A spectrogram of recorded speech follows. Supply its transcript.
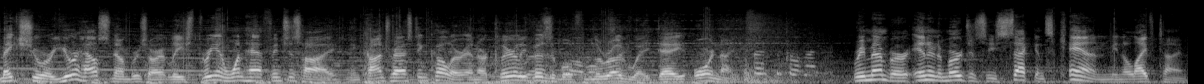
Make sure your house numbers are at least three and one half inches high in contrasting color and are clearly visible from the roadway day or night. Remember, in an emergency, seconds can mean a lifetime.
